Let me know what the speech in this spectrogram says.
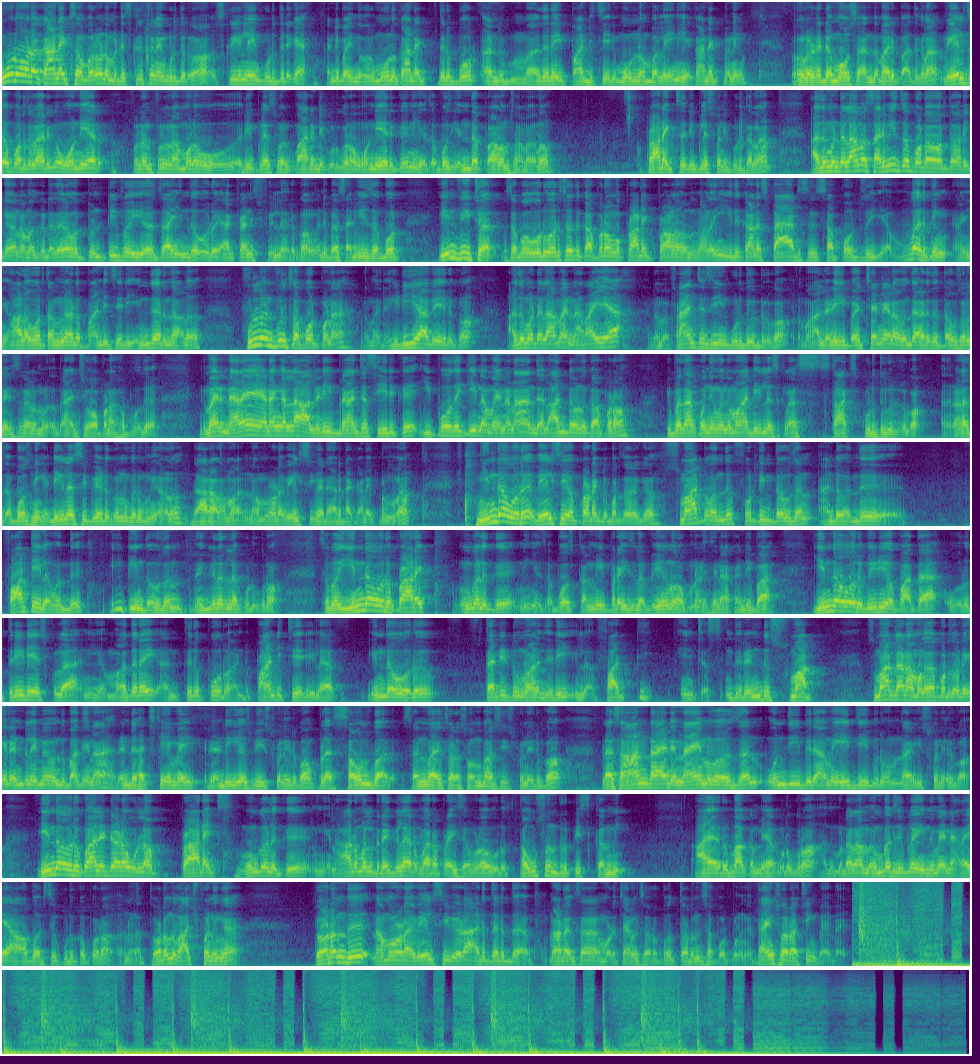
மூணோட காண்டாக்ட் நம்பரும் நம்ம டிஸ்கிரிப்ஷன்லையும் கொடுத்துருக்கோம் ஸ்க்ரீன்லேயும் கொடுத்துருக்கேன். கண்டிப்பாக இந்த ஒரு மூணு காண்டாக்ட் திருப்பூர் அண்ட் மதுரை பாண்டிச்சேரி மூணு நம்பர்லையும் நீங்கள் காண்டாக்ட் பண்ணி உங்களோட டெமோஸ் அந்த மாதிரி பார்த்துக்கலாம். வேல்ஸை பொறுத்த வரைக்கும் one year full and full நம்மளும் ரீப்ளேஸ்மெண்ட் வாரண்டி கொடுக்குறோம். ஒன் இயருக்கு நீங்கள் சப்போஸ் எந்த ப்ராப்ளம்ஸ் ஆனாலும் ப்ராடக்ட்ஸை ரீப்ளேஸ் பண்ணி கொடுத்துடலாம். அது மட்டும் இல்லாமல் சர்வீஸ் சப்போர்ட்டை பொறுத்த வரைக்கும் நமக்கு கிட்டத்தட்ட ஒரு டுவெண்ட்டி ஃபைவ் இயர்ஸாக இந்த ஒரு எலக்ட்ரானிக்ஸ் ஃபீல்டில் இருக்கும். கண்டிப்பாக service support in future suppose ஒரு வருஷத்துக்கு அப்புறம் உங்கள் ப்ராடக்ட் ப்ராப்ளம் இருந்தாலும் இதுக்கான spares supports everything all over Tamil Nadu Pondicherry எங்கே இருந்தாலும் ஃபுல் அண்ட் ஃபுல் சப்போர்ட் பண்ணால் நம்ம ரெடியாகவே இருக்கும். அது மட்டும் இல்லாமல் நிறையா நம்ம ஃப்ரான்ச்சைஸியும் கொடுத்துக்கிட்டு இருக்கோம். நம்ம ஆல்ரெடி இப்போ சென்னையில் வந்து அடுத்த தௌசண்ட் லைட்ஸில் நம்ம பிரான்ச் ஓப்பன் ஆக போகுது. இந்த மாதிரி நிறைய இடங்கள்ல ஆல்ரெடி பிரான்ச்சஸ் இருக்குது இப்போதைக்கு நம்ம என்னென்னா அந்த லாக்டவுனுக்கு அப்புறம் இப்போ தான் கொஞ்சம் கொஞ்சமாக டீலர்ஸ்க்கெலாம் ஸ்டாக்ஸ் கொடுத்துக்கிட்டு இருக்கோம். அதனால் சப்போஸ் நீங்கள் டீலர்ஷிப் எடுக்கணும்னு விரும்புனீங்கனாலும் தாராளமாக நம்மளோட வேல்சிவை டேரெக்டாக கனெக்ட் பண்ணலாம். இந்த ஒரு வேல்சிவை ப்ராடக்ட்டை பொறுத்த வரைக்கும் ஸ்மார்ட் வந்து ஃபோர்டீன் தௌசண்ட் அண்டு வந்து ஃபார்ட்டியில் வந்து எயிட்டீன் தௌசண்ட் ரெகுலரில் கொடுக்குறோம் சப்போஸ் இந்த ஒரு ப்ராடக்ட் உங்களுக்கு நீங்கள் சப்போஸ் கம்மி ப்ரைஸில் வேணும் அப்படின்னு நினச்சிங்கன்னா கண்டிப்பாக இந்த ஒரு வீடியோ பார்த்தா ஒரு த்ரீ டேஸ்க்குள்ளே நீங்கள் மதுரை அண்ட் திருப்பூர் அண்ட் பாண்டிச்சேரியில் இந்த ஒரு தேர்ட்டி டூ நாலஞ்சரி இல்லை ஃபார்ட்டி இன்ச்சஸ் இந்த ரெண்டு ஸ்மார்ட் ஸ்மார்ட்லாம் நம்மளை பொறுத்த வரைக்கும் ரெண்டுலேயுமே வந்து பார்த்தீங்கன்னா ரெண்டு ஹெச்டிஎம்ஐ ரெண்டு யூஎஸ்பி யூஸ் பண்ணியிருக்கோம். ப்ளஸ் சவுண்ட் பார் சன்வாய்ஸோட சவுண்ட் பார்ஸ் யூஸ் பண்ணியிருக்கோம். Plus Android nine version one GB RAM eight GB ROM தான் யூஸ் பண்ணியிருக்கோம். இந்த ஒரு குவாலிட்டியோட உள்ள ப்ராடக்ட்ஸ் உங்களுக்கு நீங்கள் நார்மல் ரெகுலர் வர ப்ரைஸை விட ஒரு தௌசண்ட் ருபீஸ் கம்மி. ஆயிரம் ரூபாய் கம்மியாக கொடுக்குறோம். அது மட்டும் இல்லாமல் மெம்பர்ஷிப்பில் இனிமேல் நிறைய ஆஃபர்ஸு கொடுக்க போகிறோம் அதனால் தொடர்ந்து வாட்ச் பண்ணுங்கள் தொடர்ந்து நம்மளோட வேல் சிவியோட அடுத்தடுத்த மாடல்ஸ் தான் நம்மளோட சேனல்ஸ் வரப்போ தொடர்ந்து சப்போர்ட் பண்ணுங்கள் தேங்க்ஸ் ஃபார் வாட்சிங் பை பை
